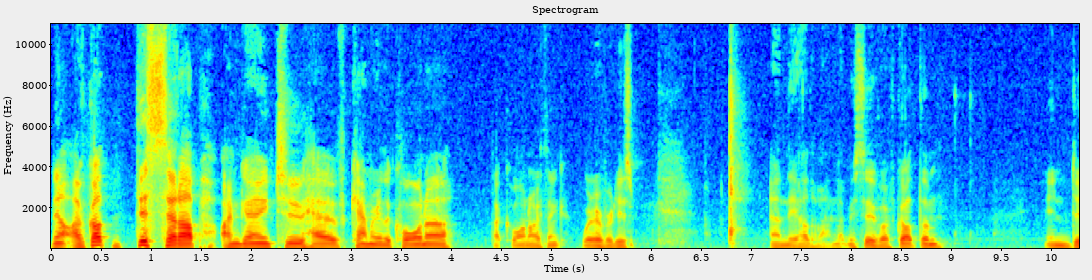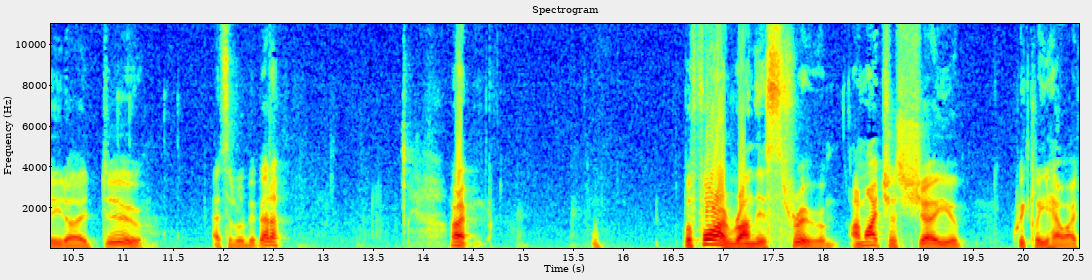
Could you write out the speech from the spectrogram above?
Now I've got this set up. I'm going to have camera in the corner, that corner I think, wherever it is. And the other one. Let me see if I've got them. Indeed I do. That's a little bit better. All right. Before I run this through, I might just show you quickly how I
